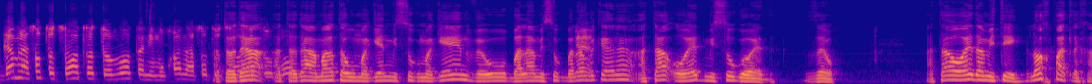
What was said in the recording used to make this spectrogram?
גם לעשות תוצאות לא טובות, אני מוכן לעשות תוצאות יודע, לא טובות. אתה יודע, אמרת הוא מגן מסוג מגן, והוא בלם מסוג בלם כן. וכאלה, אתה אוהד מסוג אוהד. זהו. אתה אוהד אמיתי, לא אכפת לך.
